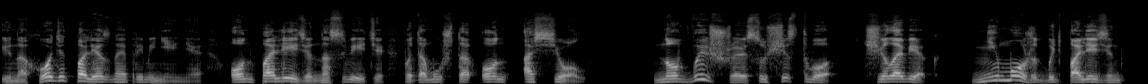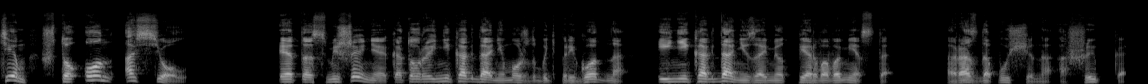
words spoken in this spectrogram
и находит полезное применение. Он полезен на свете, потому что он осел. Но высшее существо, человек, не может быть полезен тем, что он осел. Это смешение, которое никогда не может быть пригодно и никогда не займет первого места. Раз допущена ошибка,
